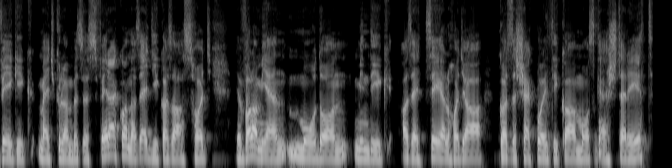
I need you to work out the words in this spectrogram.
végig megy különböző szférákon. Az egyik az az, hogy valamilyen módon mindig az egy cél, hogy a gazdaságpolitika mozgásterét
